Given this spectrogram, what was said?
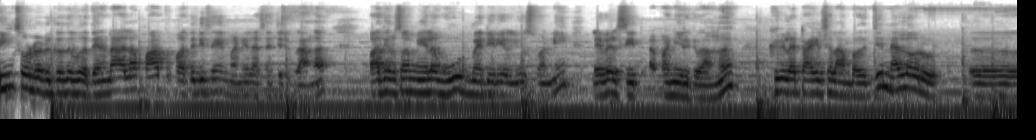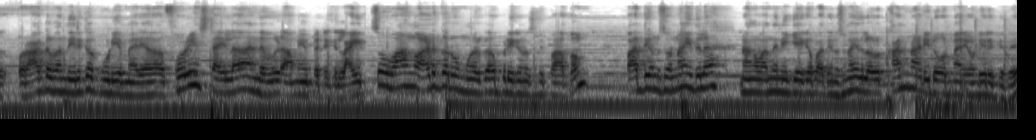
திங்ஸோடு இருக்கிறது பார்த்தீங்கன்னா அதெல்லாம் பார்த்து பார்த்து டிசைன் பண்ணிலாம் செஞ்சுருக்குறாங்க. செஞ்சுருக்காங்க பார்த்தீங்கன்னு சொன்னால் மேலே வூட் மெட்டீரியல் யூஸ் பண்ணி லெவல் சீட் பண்ணியிருக்கிறாங்க. கீழே டைல்ஸ் எல்லாம் பதிச்சு நல்ல ஒரு ஒரு ஆக்கள் வந்து இருக்கக்கூடிய மாதிரி அதாவது ஃபொரின் ஸ்டைலில் தான் இந்த வீடு அமையப்பட்டிருக்கு. லைட் ஸோ வாங்க அடுத்த ரூம் இருக்கா பிடிக்கணும்னு சொல்லி பார்ப்போம். பார்த்தீங்கன்னு சொன்னால் இதில் நாங்கள் வந்து நீ கேட்க பார்த்தீங்கன்னு சொன்னால் இதில் ஒரு கண்ணாடி டோர் மாதிரி ஒன்று இருக்குது.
